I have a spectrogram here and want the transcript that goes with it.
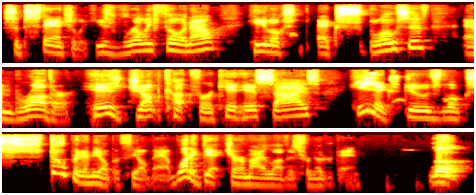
substantially. He's really filling out. He looks explosive. And brother, his jump cut for a kid his size he makes dudes look stupid in the open field, man. What a get Jeremiah Love is for Notre Dame. Look,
